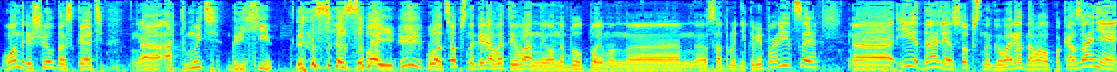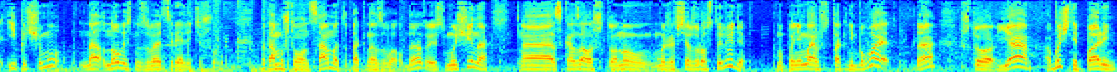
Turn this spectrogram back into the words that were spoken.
он решил, так сказать, э, отмыть грехи свои. Вот, собственно говоря, в этой ванной он и был пойман э, сотрудниками полиции. Э, и далее, собственно говоря, давал показания. И почему на- новость называется реалити-шоу? Потому что он сам это так назвал, да? То есть мужчина э, сказал, что, ну, мы же все взрослые люди, мы понимаем, что так не бывает, да? Что я обычный парень,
